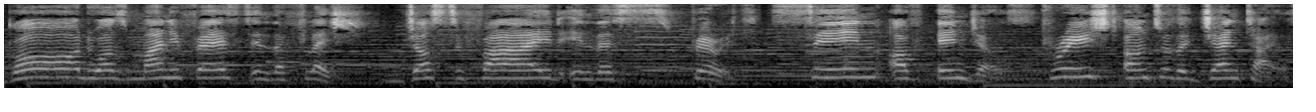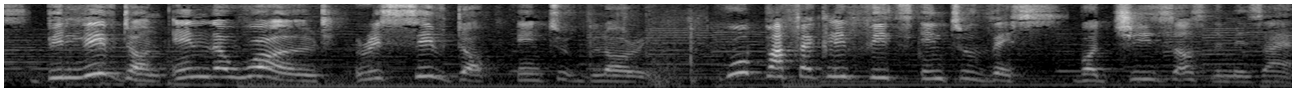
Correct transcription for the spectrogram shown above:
God was manifest in the flesh justified in the spirit, seen of angels, preached unto the Gentiles, believed on in the world, received up into glory. Who perfectly fits into this? but Jesus the Messiah.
